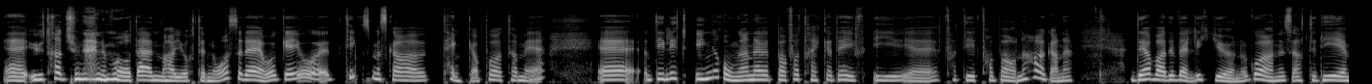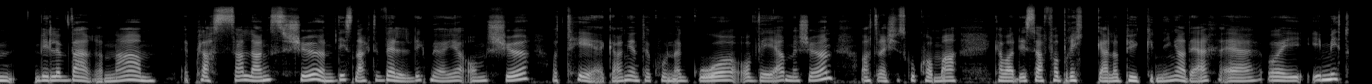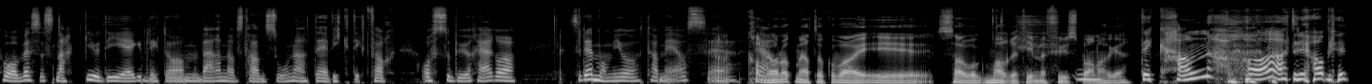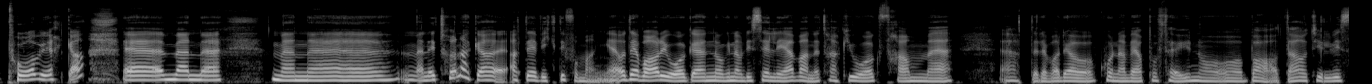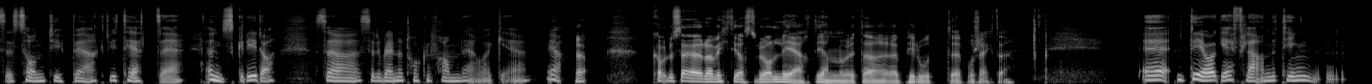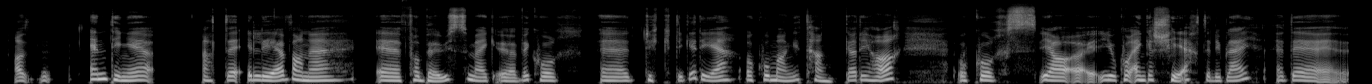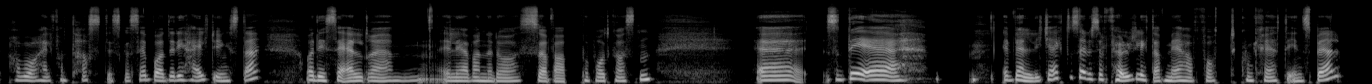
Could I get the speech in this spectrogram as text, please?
eh, utradisjonelle måter enn vi har gjort til nå, så det òg er jo ting som vi skal tenke på å ta med. Eh, de litt yngre ungene, bare for å trekke det i, i, eh, fra, barnehagene, der var det veldig gjennomgående at de ville verne plasser langs sjøen. De snakket veldig mye om sjø og tilgangen til å kunne gå og være med sjøen, og at det ikke skulle komme hva var det de sa, fabrikker eller bygninger der. Eh, og i, i mitt hode så snakker jo de egentlig om vern av strandsoner, at det er viktig for oss som bor her. og så det må vi jo ta med oss. Ja, eh, kan det ha noe med at dere var i Savåg maritime FUS barnehage? Det kan ha at de har blitt påvirka, eh, men, eh, men, men, jeg tror nok at det er viktig for mange. Og det var det jo òg, noen av disse elevene trakk jo òg fram at det var det å kunne være på Føyen og bade, og tydeligvis sånn type aktivitet ønsker de, da. Så, så det ble nå trukket fram der òg, ja. ja. Hva vil du si er det viktigste du har lært gjennom dette pilotprosjektet? Eh, det òg er flere ting. En ting er at elevene eh, forbauser meg over hvor eh, dyktige de er, og hvor mange tanker de har, og hvor, ja, jo, hvor engasjerte de ble. Det har vært helt fantastisk å se, både de helt yngste og disse eldre mm, elevene da som var på podkasten. Eh, så det er, er veldig kjekt. Og så er det selvfølgelig at vi har fått konkrete innspill.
